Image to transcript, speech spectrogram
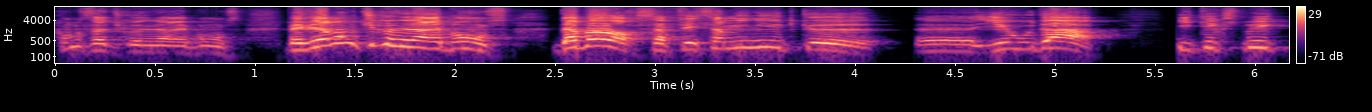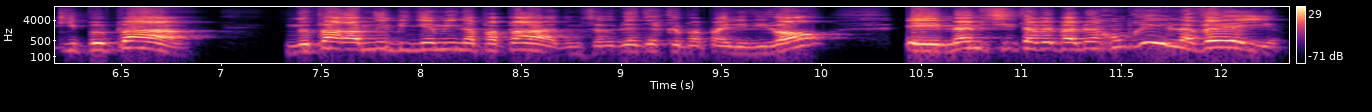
Comment ça, tu connais la réponse? Mais évidemment que tu connais la réponse. D'abord, ça fait cinq minutes que euh, Yehuda, il t'explique qu'il peut pas ne pas ramener Binyamin à papa. Donc ça veut bien dire que papa, il est vivant. Et même si tu n'avais pas bien compris, la veille,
